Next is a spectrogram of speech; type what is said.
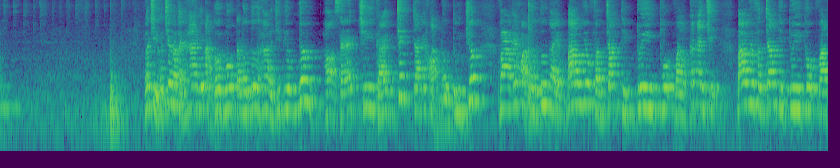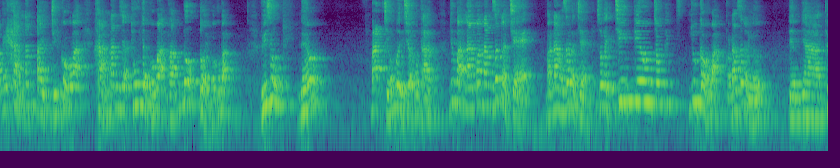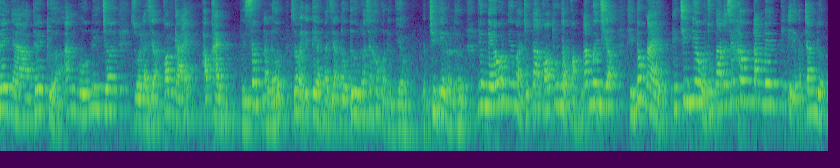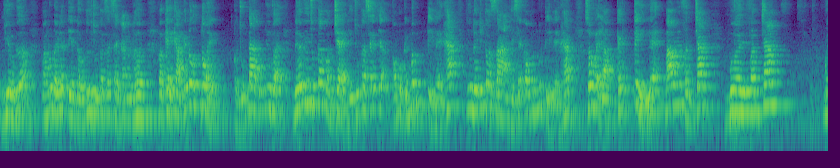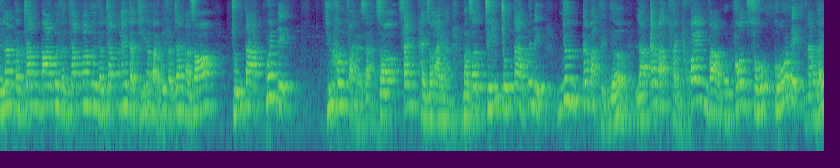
nó chỉ có chia ra thành hai cái mảng thôi. Một là đầu tư, hai là chi tiêu. Nhưng họ sẽ chi cái trích ra cái khoản đầu tư trước. Và cái khoản đầu tư này bao nhiêu phần trăm thì tùy thuộc vào các anh chị. Bao nhiêu phần trăm thì tùy thuộc vào cái khả năng tài chính của các bạn, khả năng nhận thu nhập của bạn và độ tuổi của các bạn. Ví dụ, nếu bạn chỉ có 10 triệu một tháng, nhưng bạn đang, con đang rất là trẻ, bạn đang rất là trẻ, do vậy chi tiêu trong cái nhu cầu của bạn còn đang rất là lớn tiền nhà, thuê nhà, thuê cửa, ăn uống, đi chơi, rồi là diện con cái, học hành thì rất là lớn. Do vậy cái tiền mà diện đầu tư nó sẽ không còn được nhiều chi tiêu là lớn. Nhưng nếu như mà chúng ta có thu nhập khoảng 50 triệu, thì lúc này cái chi tiêu của chúng ta nó sẽ không tăng lên cái tỷ lệ phần trăm được nhiều nữa, mà lúc đấy là tiền đầu tư chúng ta sẽ dành ra được hơn. Và kể cả cái độ tuổi của chúng ta cũng như vậy. Nếu như chúng ta còn trẻ thì chúng ta sẽ có một cái mức tỷ lệ khác. Nhưng nếu chúng ta già thì sẽ có một mức tỷ lệ khác. Do vậy là cái tỷ lệ bao nhiêu phần trăm? 10 phần trăm 15 phần trăm 30 phần trăm 50 phần trăm hay thậm chí là 70 phần trăm là do chúng ta quyết định. Chứ không phải là dạ do sách hay do ai cả, mà do chính chúng ta quyết định. Nhưng các bạn phải nhớ là các bạn phải khoanh vào một con số cố định nào đấy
